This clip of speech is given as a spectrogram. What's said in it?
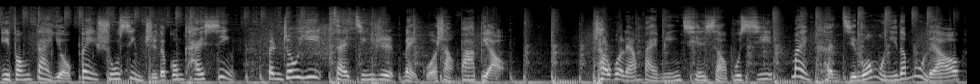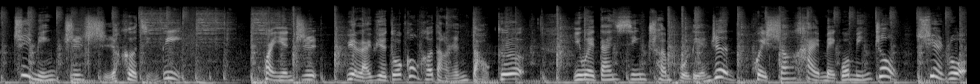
一封带有背书性质的公开信，本周一在今日美国上发表。超过两百名前小布希、麦肯及罗姆尼的幕僚具名支持贺锦丽。换言之，越来越多共和党人倒戈，因为担心川普连任会伤害美国民众，削弱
